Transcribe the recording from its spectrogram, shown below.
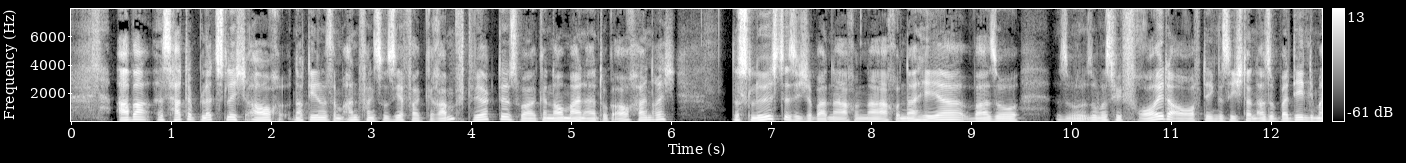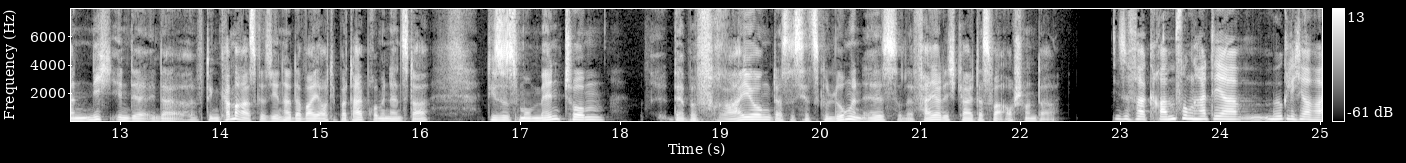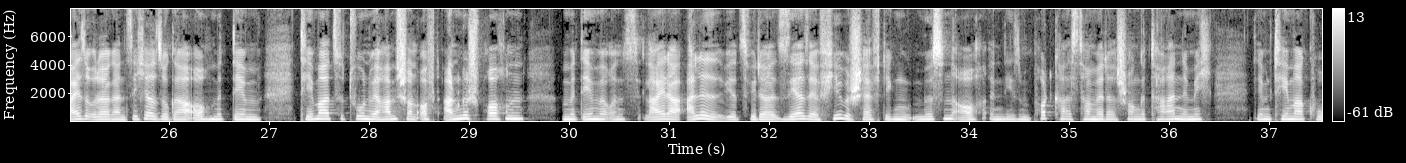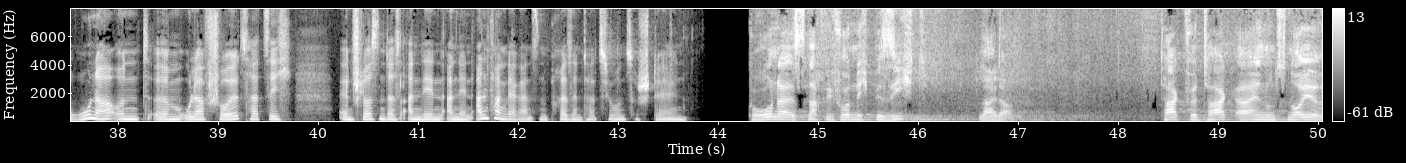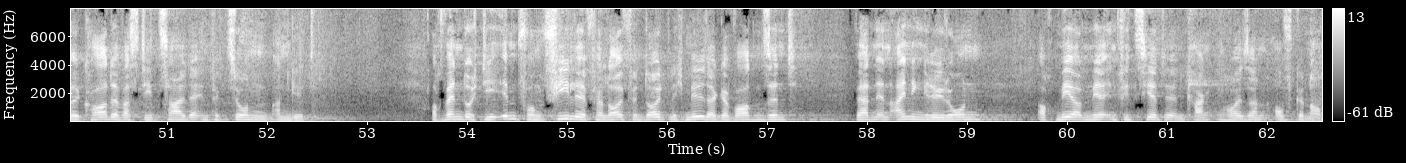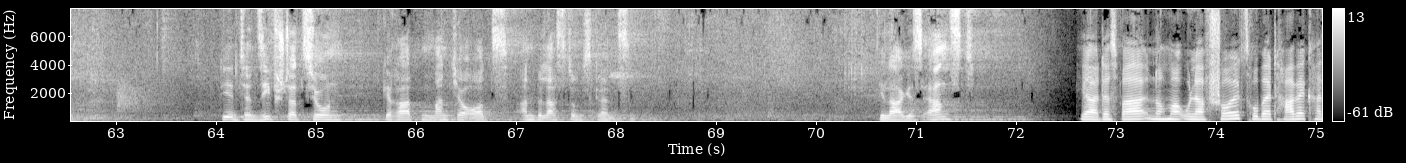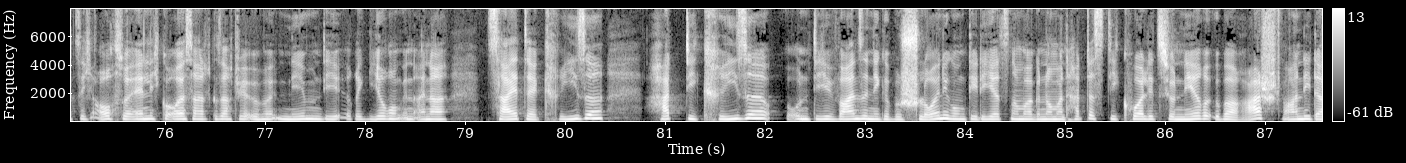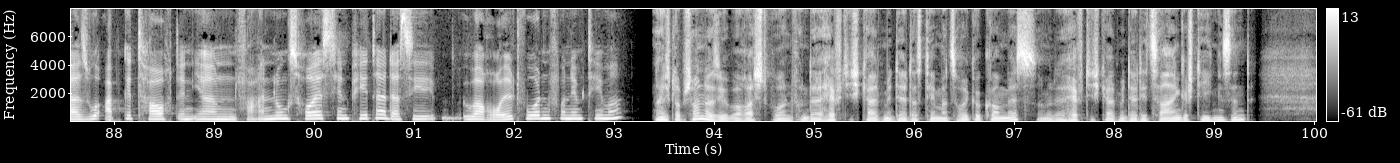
Aber es hatte plötzlich auch, nachdem es am Anfang so sehr verkrampft wirkte, es war genau mein Eindruck auch, Heinrich, das löste sich aber nach und nach. Und nachher war so, so sowas wie Freude auch auf den Gesichtern. Also bei denen, die man nicht in der, in der, auf den Kameras gesehen hat, da war ja auch die Parteiprominenz da dieses Momentum der Befreiung, dass es jetzt gelungen ist und der Feierlichkeit, das war auch schon da. Diese Verkrampfung hatte ja möglicherweise oder ganz sicher sogar auch mit dem Thema zu tun. Wir haben es schon oft angesprochen, mit dem wir uns leider alle jetzt wieder sehr, sehr viel beschäftigen müssen. Auch in diesem Podcast haben wir das schon getan, nämlich dem Thema Corona. Und ähm, Olaf Scholz hat sich entschlossen, das an den, an den Anfang der ganzen Präsentation zu stellen. Corona ist nach wie vor nicht besiegt, leider. Tag für Tag ereilen uns neue Rekorde, was die Zahl der Infektionen angeht. Auch wenn durch die Impfung viele Verläufe deutlich milder geworden sind, werden in einigen Regionen auch mehr und mehr Infizierte in Krankenhäusern aufgenommen. Die Intensivstationen geraten mancherorts an Belastungsgrenzen. Die Lage ist ernst. Ja, das war nochmal Olaf Scholz. Robert Habeck hat sich auch so ähnlich geäußert, hat gesagt, wir übernehmen die Regierung in einer Zeit der Krise. Hat die Krise und die wahnsinnige Beschleunigung, die die jetzt nochmal genommen hat, hat das die Koalitionäre überrascht? Waren die da so abgetaucht in ihren Verhandlungshäuschen, Peter, dass sie überrollt wurden von dem Thema? Ich glaube schon, dass sie überrascht wurden von der Heftigkeit, mit der das Thema zurückgekommen ist und mit der Heftigkeit, mit der die Zahlen gestiegen sind.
